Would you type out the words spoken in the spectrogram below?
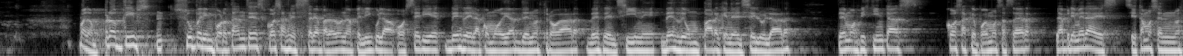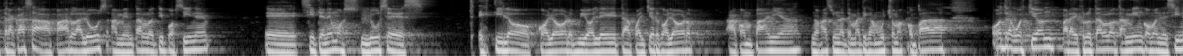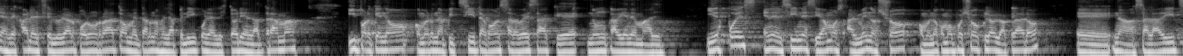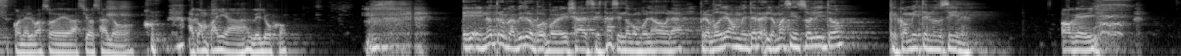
Bueno, pro tips súper importantes, cosas necesarias para ver una película o serie desde la comodidad de nuestro hogar, desde el cine, desde un parque en el celular. Tenemos distintas cosas que podemos hacer. La primera es, si estamos en nuestra casa, apagar la luz, ambientarlo tipo cine. Eh, si tenemos luces estilo color violeta, cualquier color, acompaña, nos hace una temática mucho más copada. Otra cuestión para disfrutarlo también como en el cine es dejar el celular por un rato, meternos en la película, en la historia, en la trama y, por qué no, comer una pizzita con cerveza que nunca viene mal. Y después en el cine, si vamos, al menos yo, como no como pochoclo, lo aclaro, eh, nada, saladits con el vaso de gaseosa lo acompaña de lujo. Eh, en otro capítulo, porque ya se está haciendo como la hora, pero podríamos meter lo más insólito que comiste en un cine. Ok.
